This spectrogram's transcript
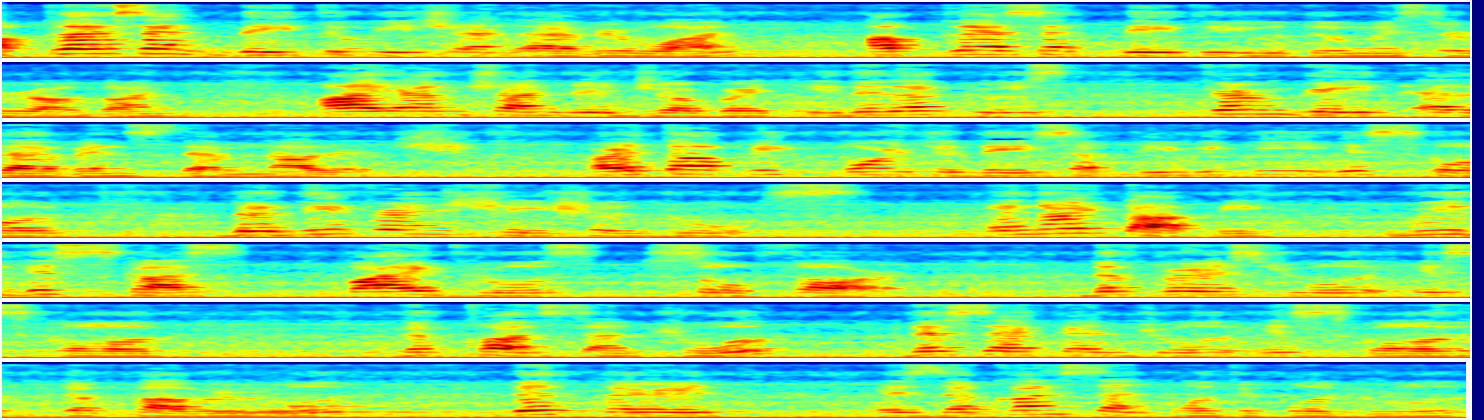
A pleasant day to each and everyone. A pleasant day to you too, Mr. Rogan. I am Chandra Jobert E. Cruz from grade 11 STEM Knowledge. Our topic for today's activity is called the differentiation rules. In our topic, we discussed five rules so far. The first rule is called the constant rule. The second rule is called the power rule. The third is the constant multiple rule.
